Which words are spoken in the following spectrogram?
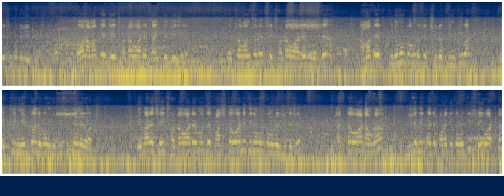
বেশি ভোটে লিড দিয়েছে। দল আমাকে যে ছটা ওয়ার্ডের দায়িত্বে দিয়েছিলেন কোচ্চং অঞ্চলের সেই ছটা ওয়ার্ডের মধ্যে আমাদের তৃণমূল কংগ্রেসের ছিল তিনটি ওয়ার্ড, একটি নির্দল এবং দুটি সিপিএমের ওয়ার্ড ছিল। এবারে সেই ছটা ওয়ার্ডের মধ্যে পাঁচটা ওয়ার্ডই তৃণমূল কংগ্রেস জিতেছে। একটা ওয়ার্ড আমরা বিজেপির কাছে পরাজিত হয়েছি, সেই ওয়ার্ডটা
